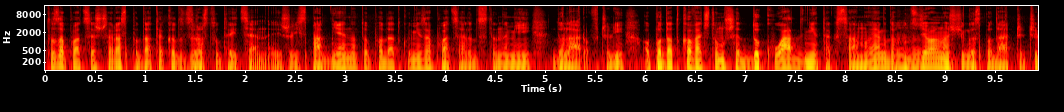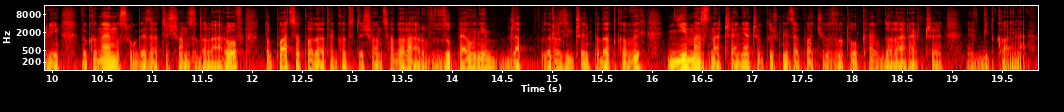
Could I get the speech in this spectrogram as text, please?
to zapłacę jeszcze raz podatek od wzrostu tej ceny. Jeżeli spadnie, no to podatku nie zapłacę, ale dostanę mniej dolarów. Czyli opodatkować to muszę dokładnie tak samo jak dochód mhm. z działalności gospodarczej. Czyli wykonałem usługę za 1000 dolarów, to płacę podatek od 1000 dolarów. Zupełnie dla rozliczeń podatkowych nie ma znaczenia, czy ktoś mi zapłacił w złotówkach, w dolarach, czy w bitcoinach.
